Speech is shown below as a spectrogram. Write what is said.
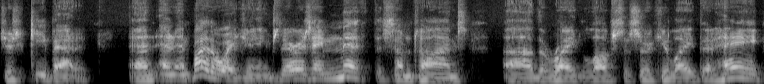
Just keep at it. And and and by the way, James, there is a myth that sometimes uh, the right loves to circulate that hey,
